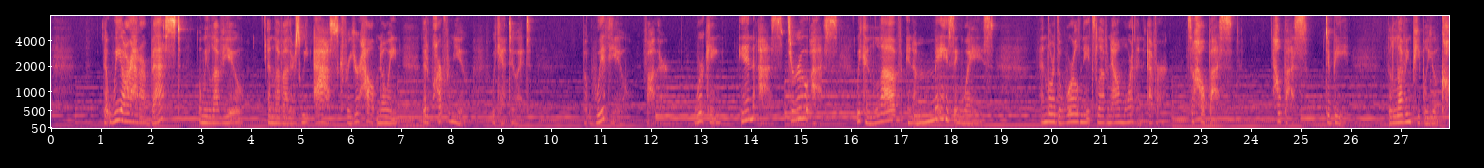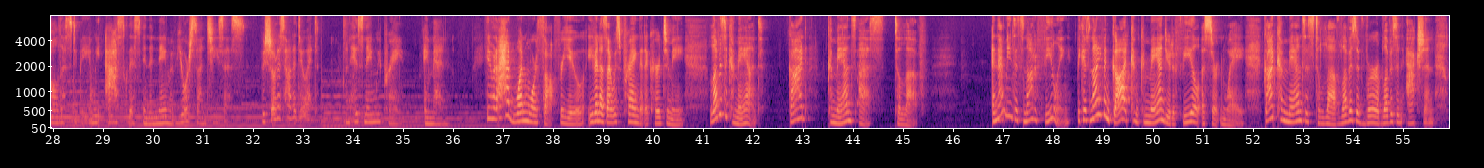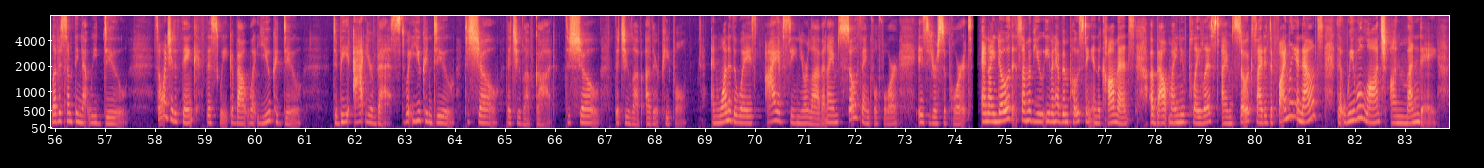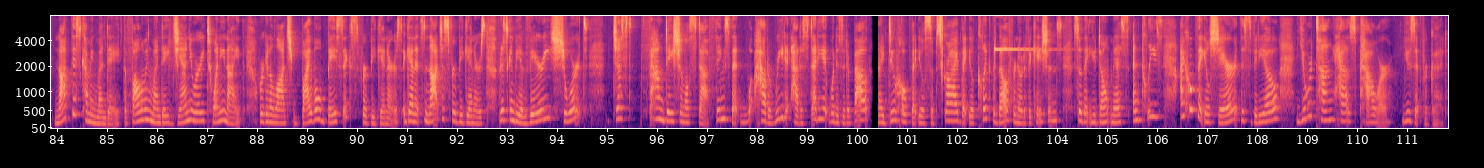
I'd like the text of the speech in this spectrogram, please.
that we are at our best when we love you and love others, we ask for your help, knowing that apart from you, we can't do it. But with you, Father, working in us, through us, we can love in amazing ways. And Lord, the world needs love now more than ever. So help us. Help us to be the loving people you have called us to be. And we ask this in the name of your Son, Jesus, who showed us how to do it. In his name we pray. Amen. You know what? I had one more thought for you, even as I was praying, that occurred to me. Love is a command. God commands us to love. And that means it's not a feeling because not even God can command you to feel a certain way. God commands us to love. Love is a verb, love is an action, love is something that we do. So I want you to think this week about what you could do to be at your best, what you can do to show that you love God, to show that you love other people. And one of the ways I have seen your love, and I am so thankful for, is your support. And I know that some of you even have been posting in the comments about my new playlist. I am so excited to finally announce that we will launch on Monday, not this coming Monday, the following Monday, January 29th. We're going to launch Bible Basics for Beginners. Again, it's not just for beginners, but it's going to be a very short, just foundational stuff, things that how to read it, how to study it, what is it about. I do hope that you'll subscribe, that you'll click the bell for notifications so that you don't miss. And please, I hope that you'll share this video. Your tongue has power. Use it for good.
